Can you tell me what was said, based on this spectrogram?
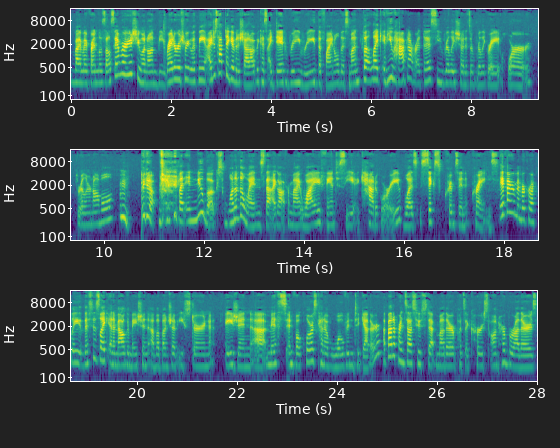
by my friend Liselle Sambury. She went on the writer retreat with me. I just have to give it a shout out because I did reread the final this month. But like if you have not read this, you really should. It's a really great horror thriller novel. Mm pick it up. but in new books, one of the wins that I got from my YA fantasy category was Six Crimson Cranes. If I remember correctly, this is like an amalgamation of a bunch of Eastern Asian uh, myths and folklores kind of woven together about a princess whose stepmother puts a curse on her brothers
